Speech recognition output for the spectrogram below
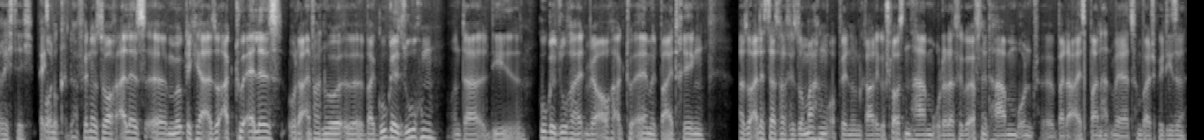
Richtig. Facebook. Und da findest du auch alles äh, Mögliche, also Aktuelles oder einfach nur äh, bei Google suchen. Und da die Google-Suche halten wir auch aktuell mit Beiträgen. Also alles das, was wir so machen, ob wir nun gerade geschlossen haben oder dass wir geöffnet haben. Und äh, bei der Eisbahn hatten wir ja zum Beispiel diese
